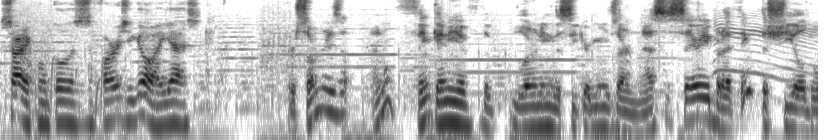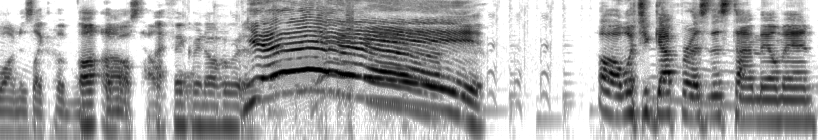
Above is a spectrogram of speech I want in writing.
sorry, Kunkel. This is as far as you go, I guess. For some reason, I don't think any of the learning the secret moves are necessary, but I think the shield one is like the, Uh the most helpful. I think we know who it is. Yay! Oh, what you got for us this time, mailman?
